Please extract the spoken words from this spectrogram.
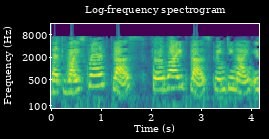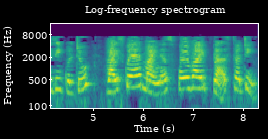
that y square plus 4y plus 29 is equal to y square minus 4y plus 13.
